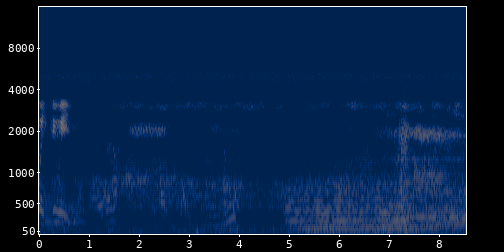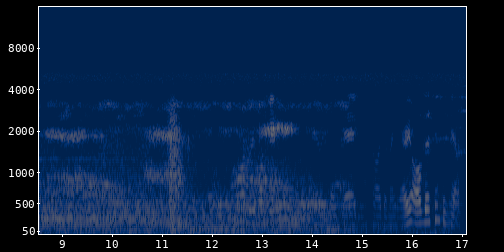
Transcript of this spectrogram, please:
That was too easy. Of the Simpsons house.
